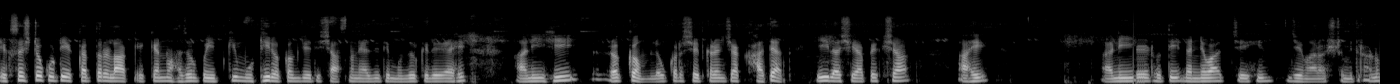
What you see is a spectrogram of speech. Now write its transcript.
एकसष्ट कोटी एकाहत्तर लाख एक्क्याण्णव हजार रुपये इतकी मोठी रक्कम जी आहे ती शासनाने आज इथे मंजूर केलेली आहे. आणि ही रक्कम लवकर शेतकऱ्यांच्या खात्यात येईल अशी अपेक्षा आहे. आणि भेट होती. धन्यवाद. जय हिंद. जय महाराष्ट्र मित्रांनो.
